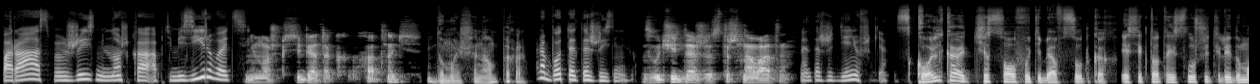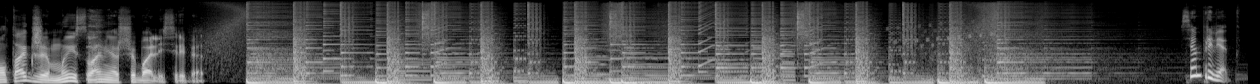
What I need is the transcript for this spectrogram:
пора свою жизнь немножко оптимизировать. Немножко себя так хакнуть. Думаешь, и нам пора? Работа — это жизнь. Звучит даже страшновато. Это же денежки. Сколько часов у тебя в сутках? Если кто-то из слушателей думал так же, мы с вами ошибались, ребят. Всем привет!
